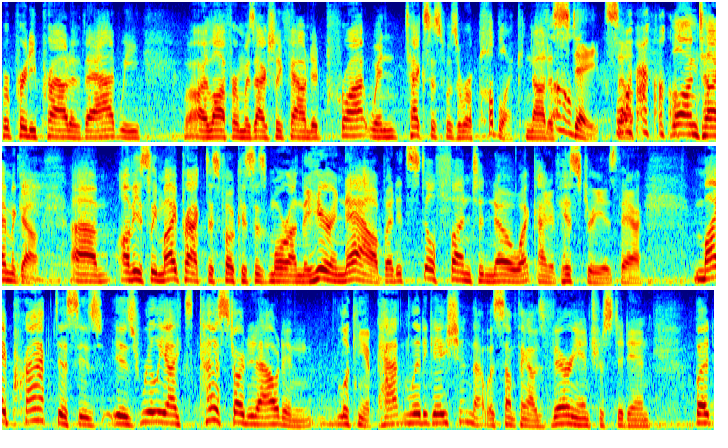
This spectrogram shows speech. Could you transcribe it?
we're pretty proud of that. We our law firm was actually founded pro- when Texas was a republic, not a state, so long time ago. Um, obviously, my practice focuses more on the here and now, but it's still fun to know what kind of history is there my practice is is really I kind of started out in looking at patent litigation. That was something I was very interested in. But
